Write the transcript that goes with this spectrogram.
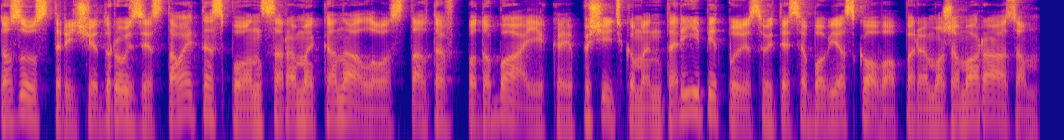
До зустрічі, друзі. Ставайте спонсорами каналу, ставте вподобайки, пишіть коментарі, підписуйтесь обов'язково. Переможемо разом.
